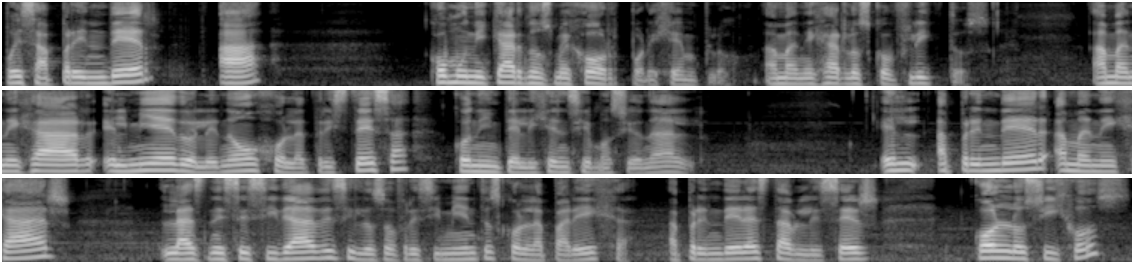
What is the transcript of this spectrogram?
pues aprender a comunicarnos mejor, por ejemplo a manejar los conflictos, a manejar el miedo, el enojo, la tristeza con inteligencia emocional. El aprender a manejar las necesidades y los ofrecimientos con la pareja, aprender a establecer con los hijos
